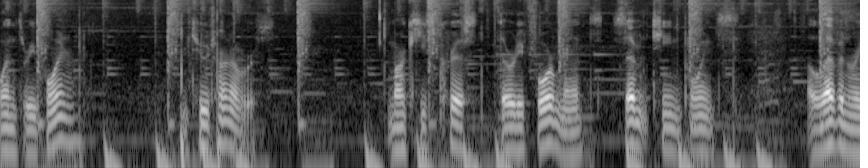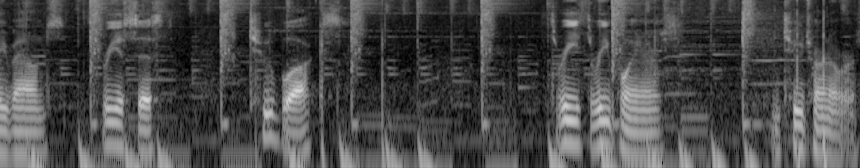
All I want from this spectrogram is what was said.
1 three pointer, and 2 turnovers. Marquese Chriss, 34 minutes, 17 points, 11 rebounds, 3 assists, 2 blocks, 3 three pointers, and 2 turnovers.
